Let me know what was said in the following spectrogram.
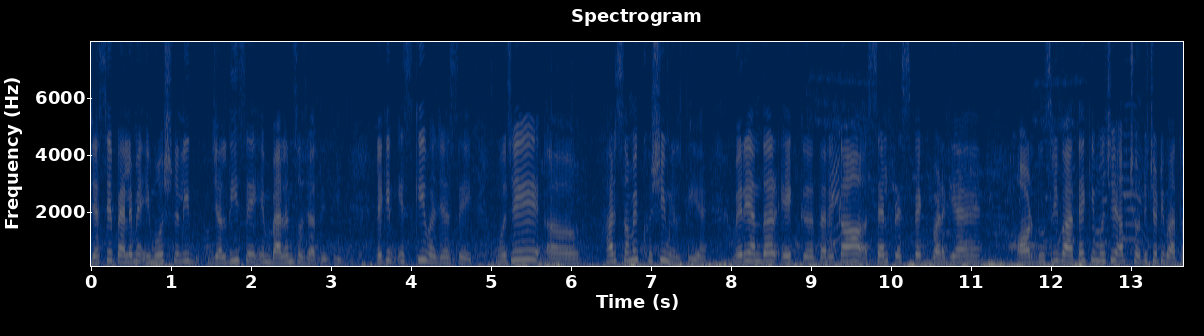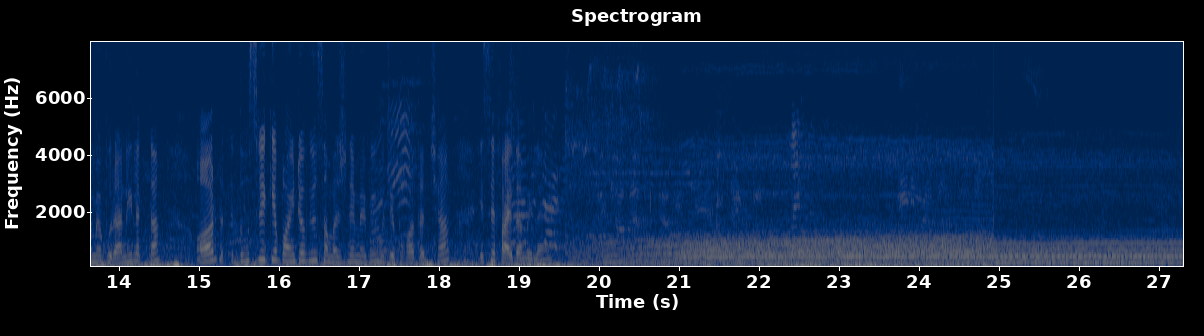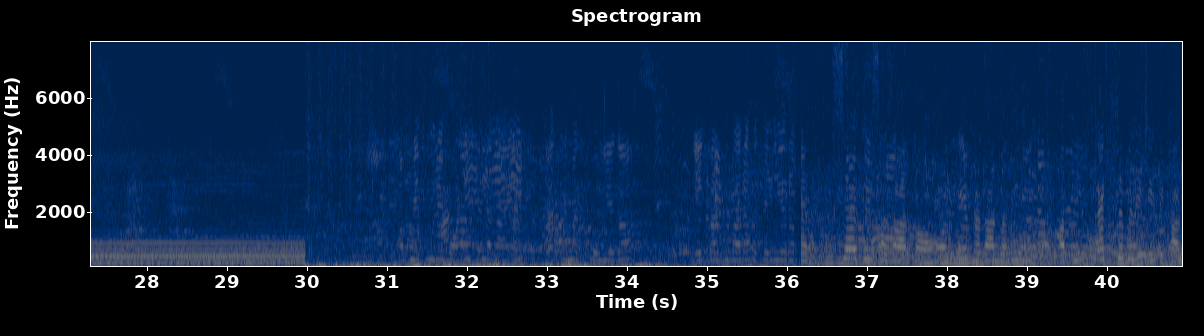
जैसे पहले मैं emotionally जल्दी से imbalance हो जाती थी लेकिन इसकी वजह से मुझे अ, हर समय खुशी मिलती है। मेरे अंदर एक तरह का सेल्फ रिस्पेक्ट बढ़ गया है और दूसरी बात है कि मुझे अब छोटी छोटी बातों में बुरा नहीं लगता और दूसरे के पॉइंट ऑफ़ व्यू समझने में भी मुझे बहुत अच्छा इससे फ़ायदा मिला है। सैंतीस हजार का और ये प्रधानमंत्री अपनी फ्लेक्सिबिलिटी दिखा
